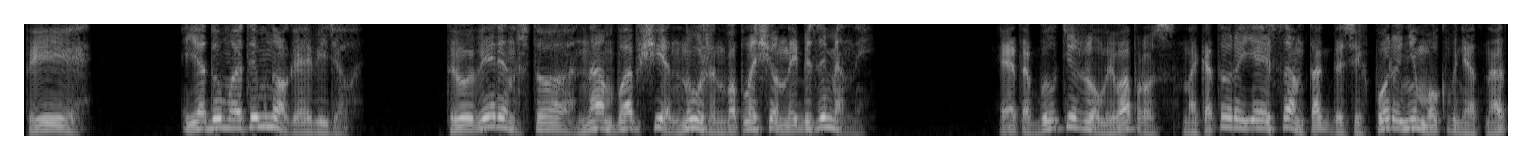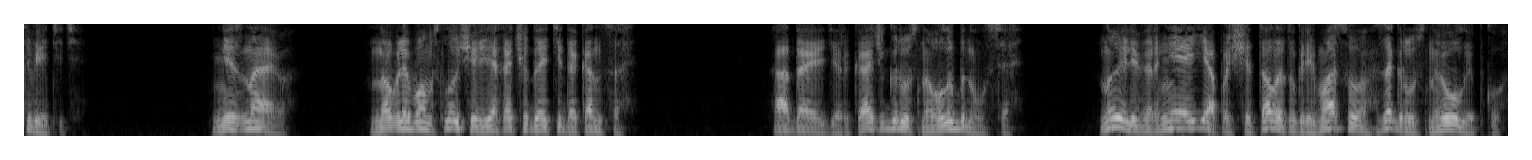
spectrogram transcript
Ты... Я думаю, ты многое видел. Ты уверен, что нам вообще нужен воплощенный безымянный? Это был тяжелый вопрос, на который я и сам так до сих пор и не мог внятно ответить. Не знаю, но в любом случае я хочу дойти до конца». Адай Деркач грустно улыбнулся. Ну или вернее, я посчитал эту гримасу за грустную улыбку.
